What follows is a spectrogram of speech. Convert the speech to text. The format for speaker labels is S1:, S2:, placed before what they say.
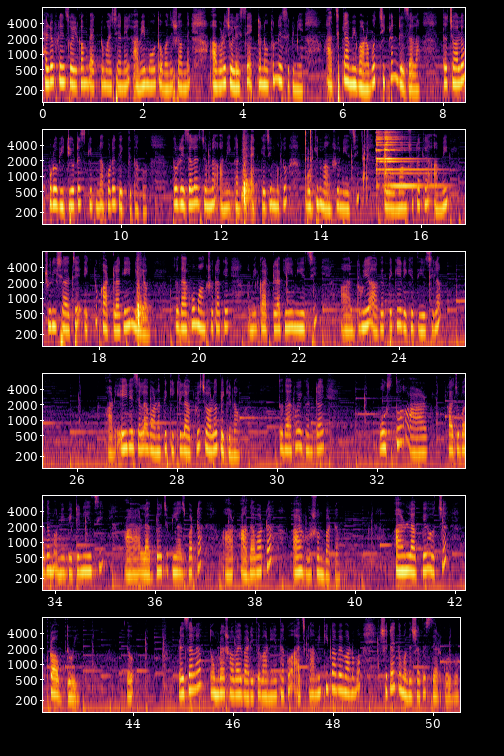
S1: Hello friends welcome back to my channel আমি মৌ তোমাদের সামনে আবারও চলে এসেছি একটা নতুন রেসিপি নিয়ে। আজকে আমি বানাবো চিকেন রেজালা। তো চলো পুরো ভিডিওটা স্কিপ না করে দেখতে থাকো। তো রেজালার জন্য আমি এখানটা এক কেজি মতো মুরগির মাংস নিয়েছি। তো মাংসটাকে আমি ছুরির সাহায্যে একটু কাট লাগিয়ে নিলাম। তো দেখো মাংসটাকে আমি কাট লাগিয়ে নিয়েছি। আর ধুয়ে আগের থেকে রেখে দিয়েছিলাম। আর এই রেজালা বানাতে কী কী লাগবে চলো দেখে নাও। তো দেখো এখানটায় পোস্ত আর কাজু বাদাম আমি বেটে নিয়েছি। আর লাগবে হচ্ছে পেঁয়াজ বাটা, আর আদা বাটা, আর রসুন বাটা। আর লাগবে হচ্ছে টক দই। তো রেজালা, তোমরা সবাই বাড়িতে বানিয়ে থাকো। আজকে আমি কীভাবে বানাবো সেটাই তোমাদের সাথে শেয়ার করব।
